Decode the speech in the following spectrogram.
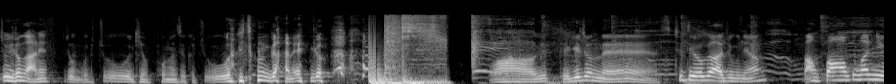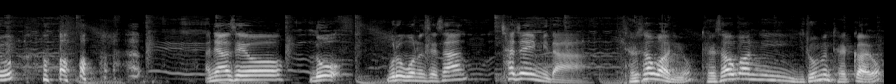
쭉 이런 거 안 해? 쭉, 쭉 이렇게 보면서 이렇게 쭉 이렇게 도는 거 안 해? 이거. 와, 이게 되게 좋네. 스튜디오가 아주 그냥 빵빵하구만요. 안녕하세요. 노 물어보는 세상 차재입니다. 대사관이요? 대사관이 이러면 될까요?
